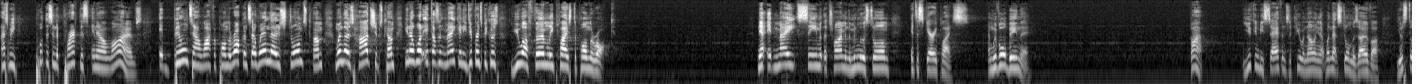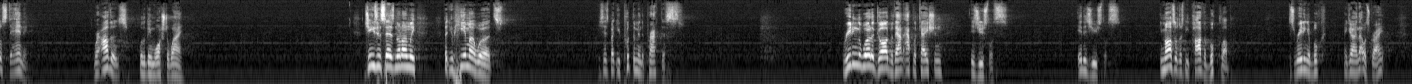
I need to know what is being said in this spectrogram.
as we put this into practice in our lives, it builds our life upon the rock. And so when those storms come, when those hardships come, you know what? It doesn't make any difference because you are firmly placed upon the rock. Now, it may seem at the time in the middle of the storm, it's a scary place. And we've all been there. But you can be safe and secure knowing that when that storm is over, you're still standing where others will have been washed away. Jesus says not only that you hear my words, he says, but you put them into practice. Reading the Word of God without application is useless. It is useless. You might as well just be part of a book club just reading a book and going, that was great.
